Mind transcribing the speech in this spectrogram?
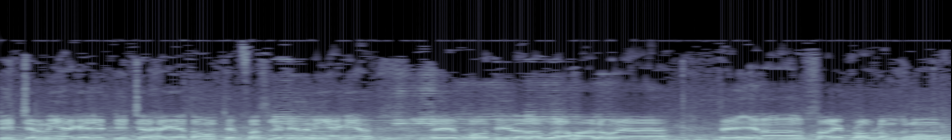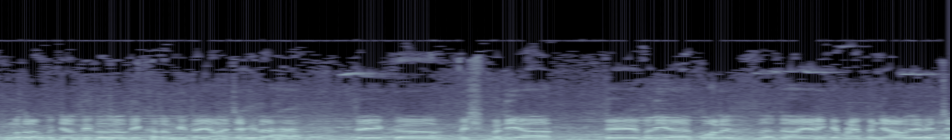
ਟੀਚਰ ਨਹੀਂ ਹੈਗੇ। ਜੇ ਟੀਚਰ ਹੈਗੇ ਤਾਂ ਉੱਥੇ ਫੈਸਿਲਿਟੀਜ਼ ਨਹੀਂ ਹੈਗੀਆਂ ਤੇ ਬਹੁਤ ਹੀ ਜ਼ਿਆਦਾ ਬੁਰਾ ਹਾਲ ਹੋ ਰਿਹਾ ਹੈ। ਤੇ ਇਹਨਾਂ ਸਾਰੇ ਪ੍ਰੋਬਲਮਸ ਨੂੰ ਮਤਲਬ ਜਲਦੀ ਤੋਂ ਜਲਦੀ ਖਤਮ ਕੀਤਾ ਜਾਣਾ ਚਾਹੀਦਾ ਹੈ। ਤੇ ਇੱਕ ਵਿਸ਼- ਵਧੀਆ ਤੇ ਵਧੀਆ ਕਾਲਜ ਦਾ ਯਾਨੀ ਕਿ ਆਪਣੇ ਪੰਜਾਬ ਦੇ ਵਿੱਚ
